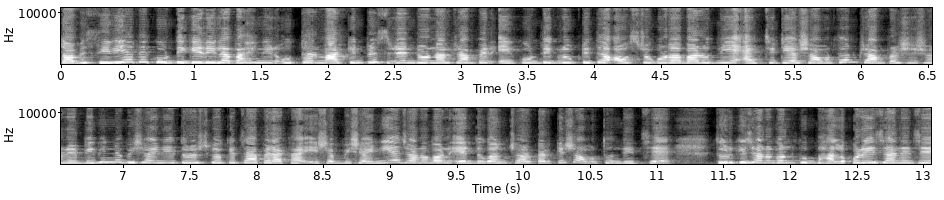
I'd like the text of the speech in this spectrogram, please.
তবে সিরিয়াতে কুর্দি গেরিলা বাহিনীর উত্থান মার্কিন প্রেসিডেন্ট ডোনাল্ড ট্রাম্পের এই কুর্দি গ্রুপটিতে অস্ত্র গোড়া বারুদ নিয়ে একচেটিয়া সমর্থন। ট্রাম্প প্রশাসনের বিভিন্ন বিষয় নিয়ে তুরস্ককে চাপে রাখা এসব বিষয় নিয়ে জনগণ এরদোগান সরকারকে সমর্থন দিচ্ছে। তুর্কি জনগণ খুব ভালো করেই জানে যে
